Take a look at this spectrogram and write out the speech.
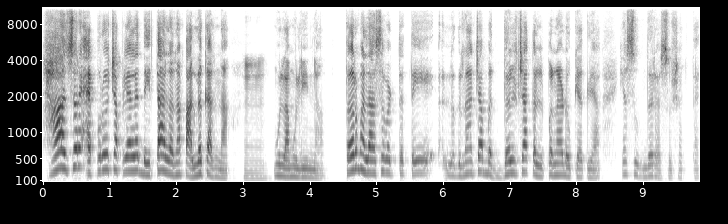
हा जर अप्रोच आपल्याला देता आला ना पालकांना. मुलामुलींना तर मला असं वाटतं ते लग्नाच्या बद्दलच्या कल्पना डोक्यातल्या ह्या सुंदर असू शकतात.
